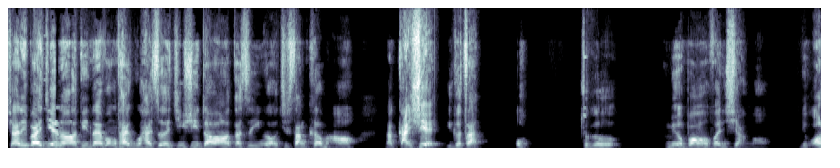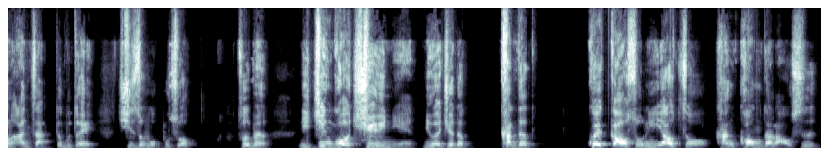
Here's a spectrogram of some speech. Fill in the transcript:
下礼拜见了，顶戴风台股还是会继续的啊，但是因为我去上课嘛啊，那感谢一个赞哦，这个没有办法分享哦，你忘了按赞对不对？其实我不错，投资朋友，你经过去年，你会觉得看的会告诉你要走看空的老师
